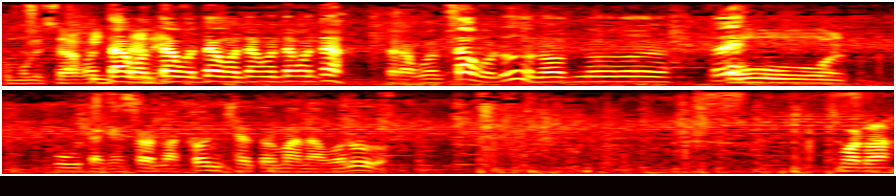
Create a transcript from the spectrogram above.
Como que se va a Aguanta, pinchar. aguanta, aguanta, aguanta, aguanta, aguanta. Pero aguanta, boludo, no, no. eh. ¿eh? Uh, Puta que sos la concha de tu hermana, boludo. guarda.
